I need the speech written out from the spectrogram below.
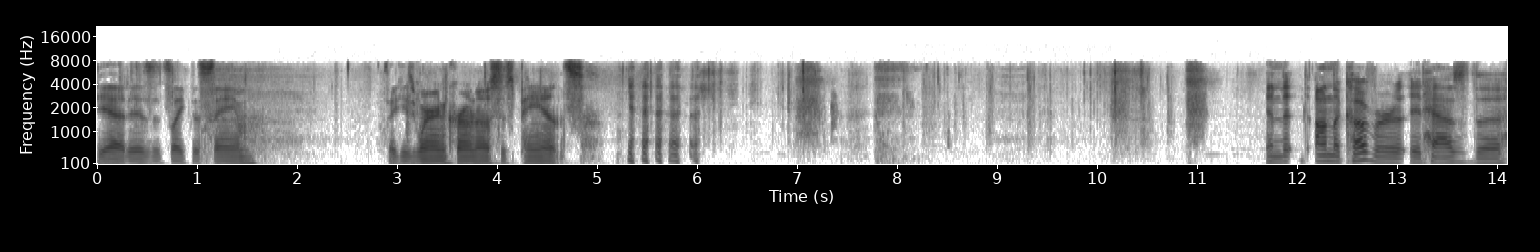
yeah it is it's like the same it's like he's wearing Kronos' pants And the, on the cover, it has the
